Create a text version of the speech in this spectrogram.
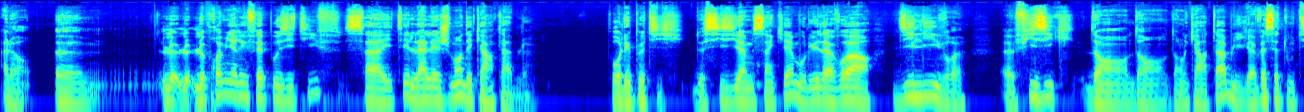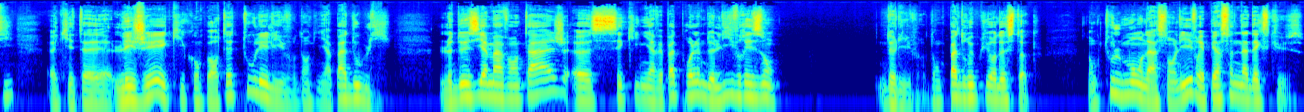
Alors, le, le, premier effet positif, ça a été l'allègement des cartables pour les petits, de 6e, 5e, au lieu d'avoir 10 livres physique dans, dans, le cartable, il y avait cet outil euh, qui était léger et qui comportait tous les livres. Donc il n'y a pas d'oubli. Le deuxième avantage, euh, c'est qu'il n'y avait pas de problème de livraison de livres, donc pas de rupture de stock. Donc tout le monde a son livre et personne n'a d'excuses.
